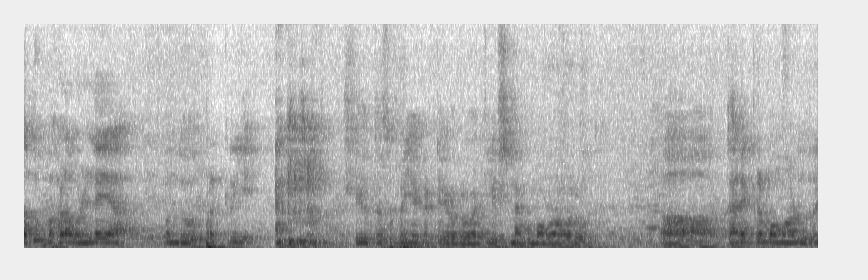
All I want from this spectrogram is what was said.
ಅದು ಬಹಳ ಒಳ್ಳೆಯ ಒಂದು ಪ್ರಕ್ರಿಯೆ. ಶ್ರೀಯುತ ಸುಬ್ಬಯ್ಯ ಕಟ್ಟೆಯವರು, ಅಖಿಲೇಶ್ ನಾಗಮೋಗ ಅವರು ಕಾರ್ಯಕ್ರಮ ಮಾಡುವುದರ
